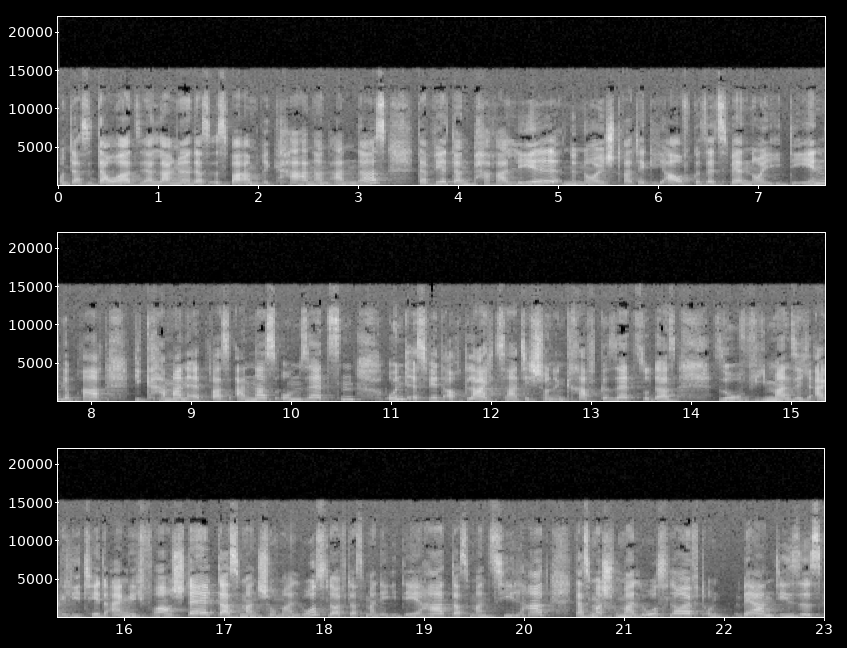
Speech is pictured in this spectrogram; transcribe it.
und das dauert sehr lange. Das ist bei Amerikanern anders. Da wird dann parallel eine neue Strategie aufgesetzt, werden neue Ideen gebracht, wie kann man etwas anders umsetzen und es wird auch gleichzeitig schon in Kraft gesetzt, sodass so wie man sich Agilität eigentlich vorstellt, dass man schon mal losläuft, dass man eine Idee hat, dass man ein Ziel hat, dass man schon mal losläuft und während dieses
